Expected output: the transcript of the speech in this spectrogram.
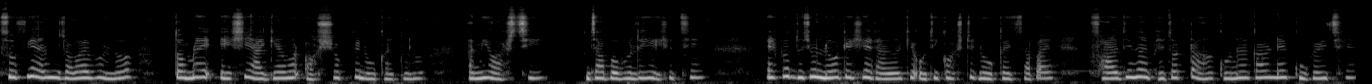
সুফিয়ান জবাবে বলল, তোমরা এসে আগে আমার অশ্বকে নৌকায় তুলো। আমি আসছি, যাব বলেই এসেছি। এরপর দুজন লোক এসে রাঙাকে অতি কষ্টে নৌকায় চাপায়। ফারদিনার ভেতরটা কোনো কারণে কুকাইছে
